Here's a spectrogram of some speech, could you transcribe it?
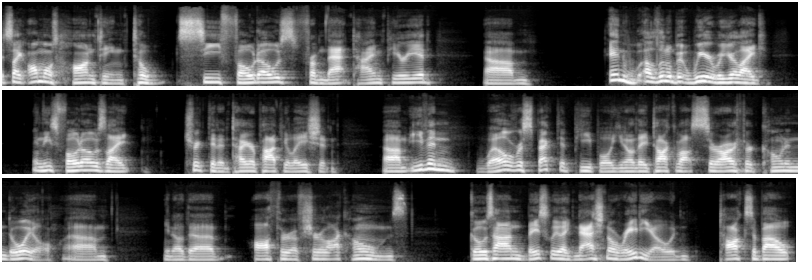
it's like almost haunting to see photos from that time period. Um, and a little bit weird where you're like, and these photos like tricked an entire population. Um, even well respected people, you know, they talk about Sir Arthur Conan Doyle, um, you know, the author of Sherlock Holmes, goes on basically like national radio and talks about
